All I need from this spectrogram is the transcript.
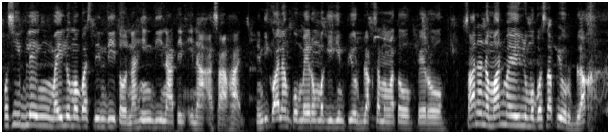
Posibleng may lumabas din dito na hindi natin inaasahan. Hindi ko alam kung mayroong magiging pure black sa mga to, pero sana naman may lumabas na pure black.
